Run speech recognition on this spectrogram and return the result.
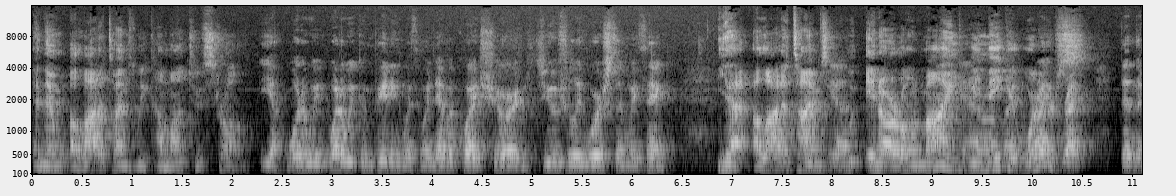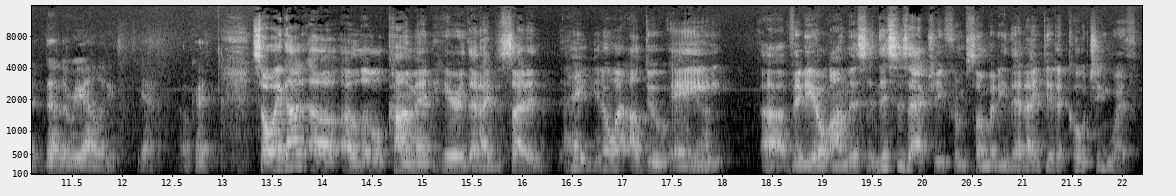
and then a lot of times we come on too strong. Yeah, what are we what are we competing with? We're never quite sure. It's usually worse than we think. Yeah, a lot of times yeah. in our own mind in we make it worse. Right, right. Than the than the reality. Yeah. Okay. So I got a, a little comment here that I decided, hey, you know what? I'll do a yeah. uh, video on this, and this is actually from somebody that I did a coaching with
